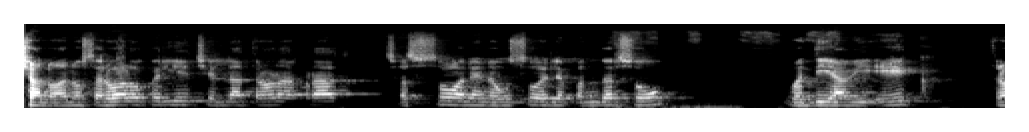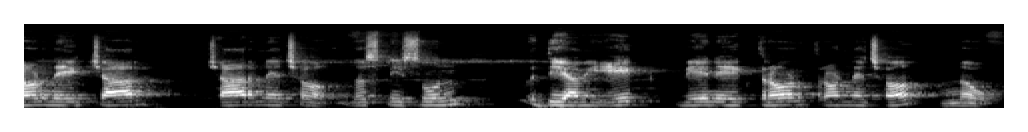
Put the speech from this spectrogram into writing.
ચાલો, આનો સરવાળો કરીએ. છેલ્લા ત્રણ આંકડા, છસો અને નવસો એટલે પંદરસો. વધી આવી એક, ત્રણ ને એક ચાર ચાર ને છ દસની શૂન્ય. વધી આવી એક, બે ને એક ત્રણ ત્રણ ને છ, નવ.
